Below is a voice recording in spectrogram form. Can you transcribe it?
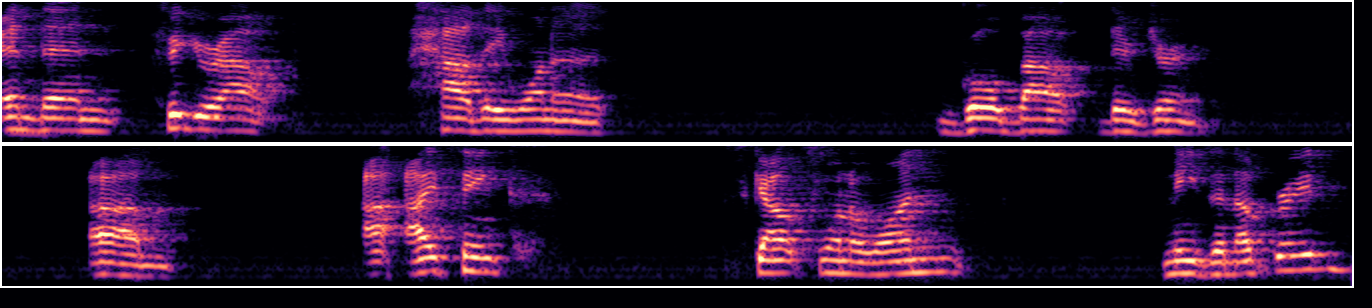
and then figure out how they want to go about their journey. Um, I, I think Scouts 101 needs an upgrade.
